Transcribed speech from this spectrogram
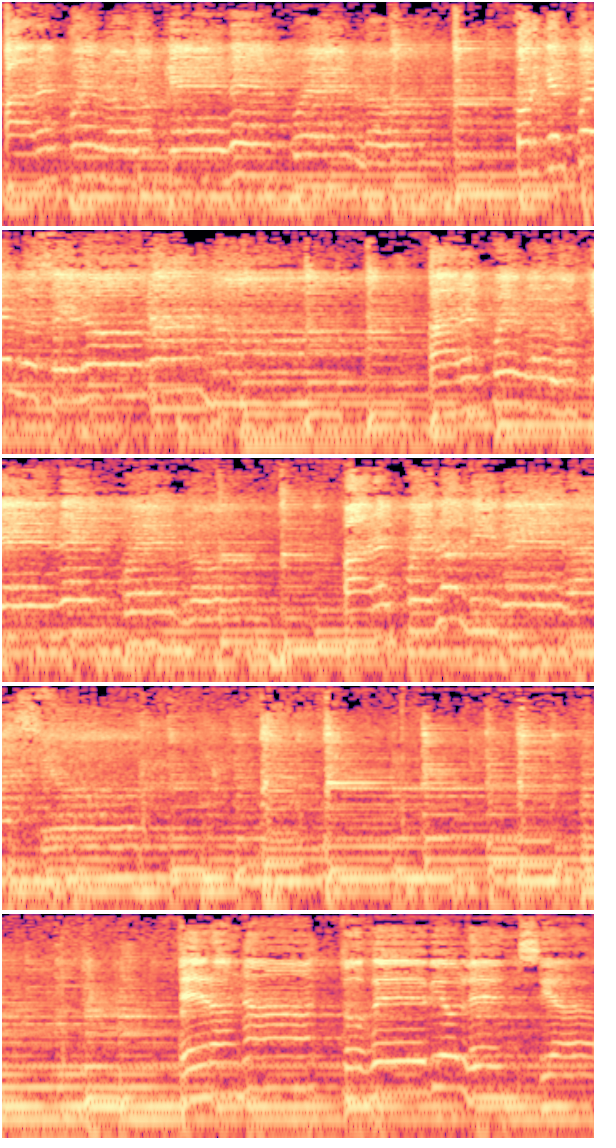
para el pueblo lo que del pueblo, porque el pueblo se lo ganó, para el pueblo lo que del pueblo, para el pueblo liberación. Eran actos de violencia,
